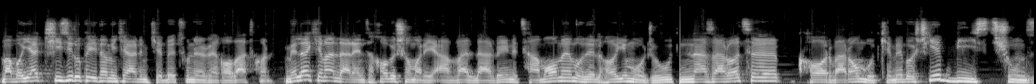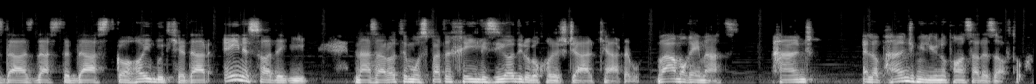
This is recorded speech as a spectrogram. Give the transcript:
و باید چیزی رو پیدا می کردیم که بتونه رقابت کنه. ملاک من در انتخاب شماره اول در بین تمام مدل های موجود نظرات کاربران بود که مباشی 2016 از دست دستگاه هایی بود که در عین سادگی نظرات مثبت خیلی زیادی رو به خودش جلب کرده بود. و اما قیمت 5 الا 5 میلیون و 500 هزار تومان.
